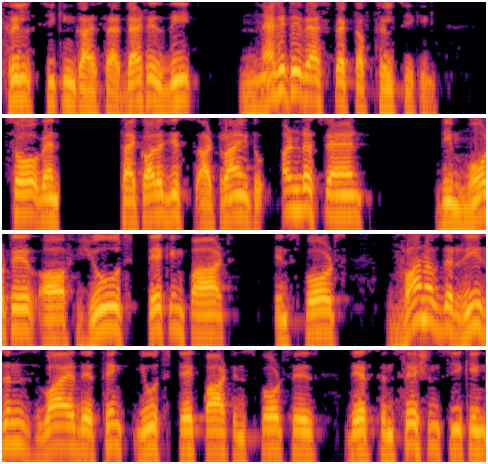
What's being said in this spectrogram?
تھرل سیکنگ کا حصہ ہے that is the negative aspect of thrill seeking so when psychologist are trying to understand the motto of youth taking part in sports one of the reasons why they think youth take part in sports is their sensation seeking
